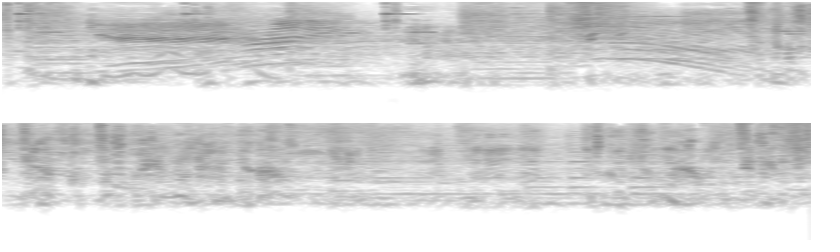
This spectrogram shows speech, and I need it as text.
Get ready. Go!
